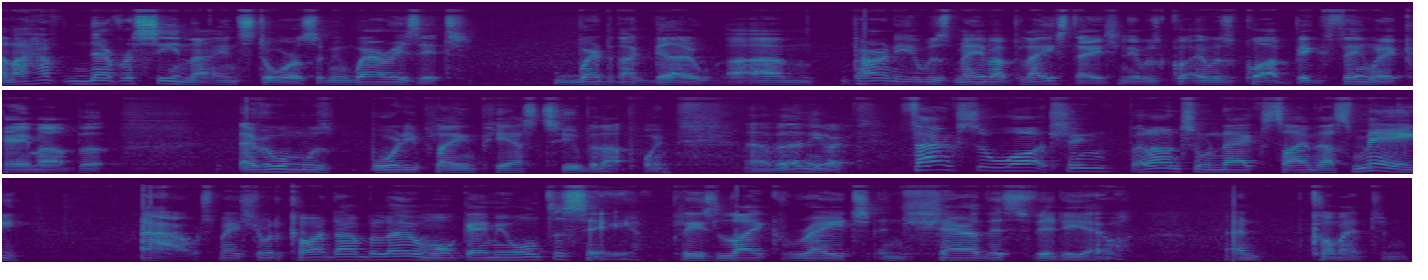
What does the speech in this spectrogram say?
and I have never seen that in stores. I mean, where is it? Where did that go? Um, apparently, it was made by PlayStation. It was quite, it was quite a big thing when it came out, but everyone was already playing PS2 by that point. Uh, but anyway, thanks for watching. But until next time, that's me out. Make sure to comment down below on what game you want to see. Please like, rate, and share this video, and comment and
